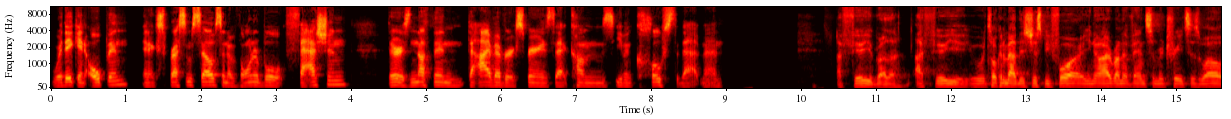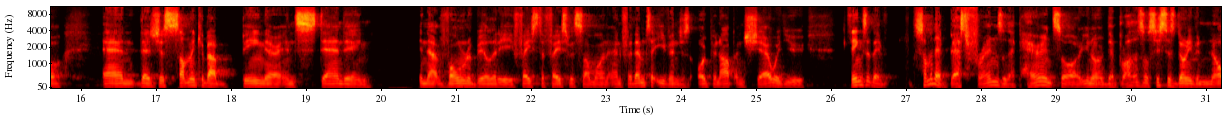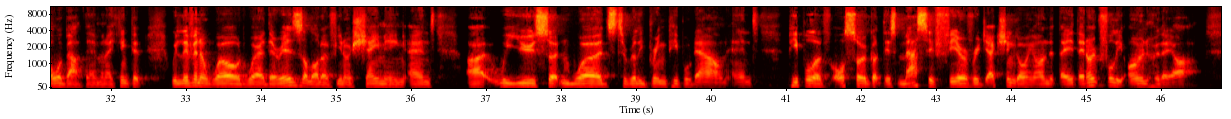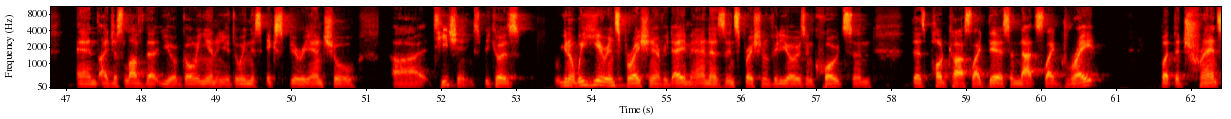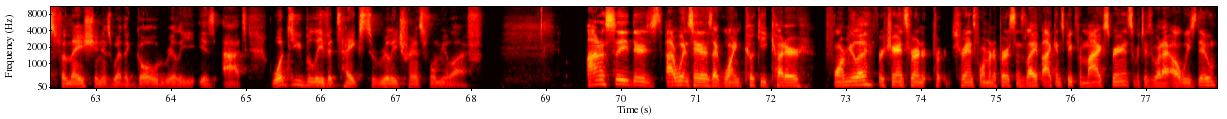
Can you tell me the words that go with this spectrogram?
where they can open and express themselves in a vulnerable fashion, there is nothing that I've ever experienced that comes even close to that, man. I feel you, brother. I feel you. We were talking about this just before. You know, I run events and retreats as well. And there's just something about being there and standing in that vulnerability face to face with someone and for them to even just open up and share with you things that they've some of their best friends or their parents or you know their brothers or sisters don't even know about them. And i think that we live in a world where there is a lot of you know shaming and uh, we use certain words to really bring people down. And people have also got this massive fear of rejection going on that they they don't fully own who they are. And i just love that you're going in and you're doing this experiential uh, teachings because you know we hear inspiration every day man. There's inspirational videos and quotes and there's podcasts like this and that's like great but the transformation is where the gold really is at. What do you believe it takes to really transform your life honestly there's i wouldn't say there's like one cookie cutter formula for transferring for transforming a person's life i can speak from my experience which is what i always do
